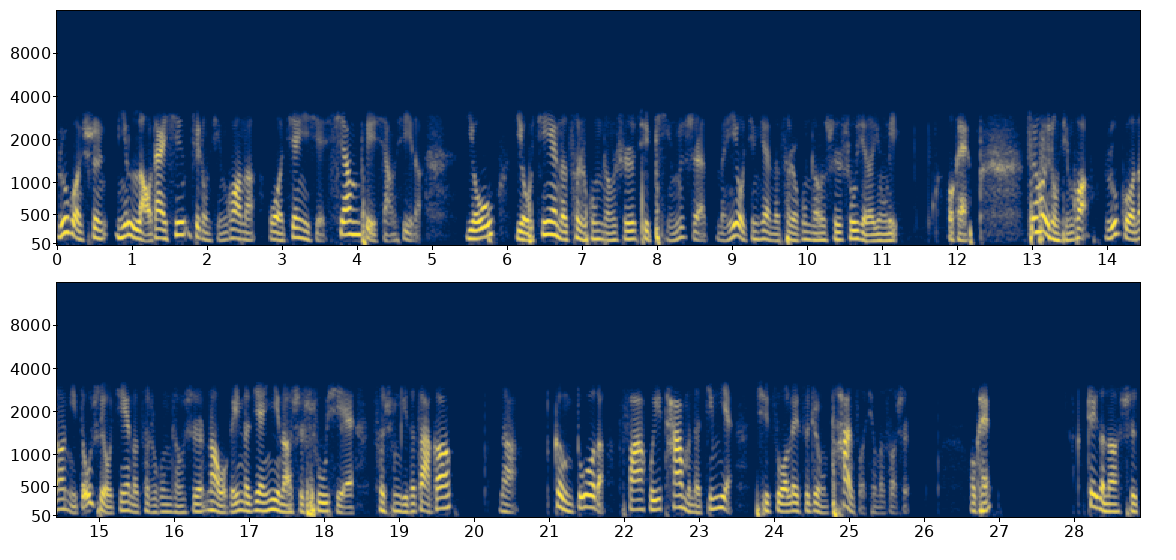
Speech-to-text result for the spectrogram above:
如果是你老带新这种情况呢，我建议写相对详细的，由有经验的测试工程师去评审没有经验的测试工程师书写的用例。OK。最后一种情况，如果呢你都是有经验的测试工程师，那我给你的建议呢是书写测试用例的大纲，那更多的发挥他们的经验去做类似这种探索性的测试。OK，这个呢是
